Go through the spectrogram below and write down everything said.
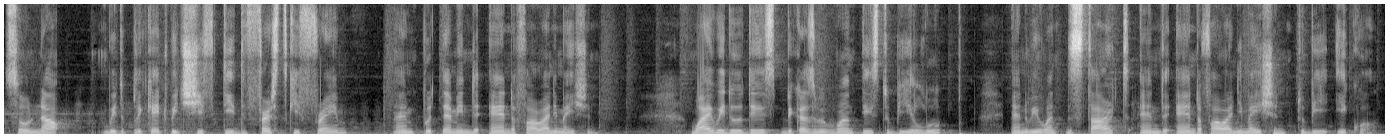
So now we duplicate with Shift D the first keyframe and put them in the end of our animation. Why we do this? Because we want this to be a loop and we want the start and the end of our animation to be equal.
